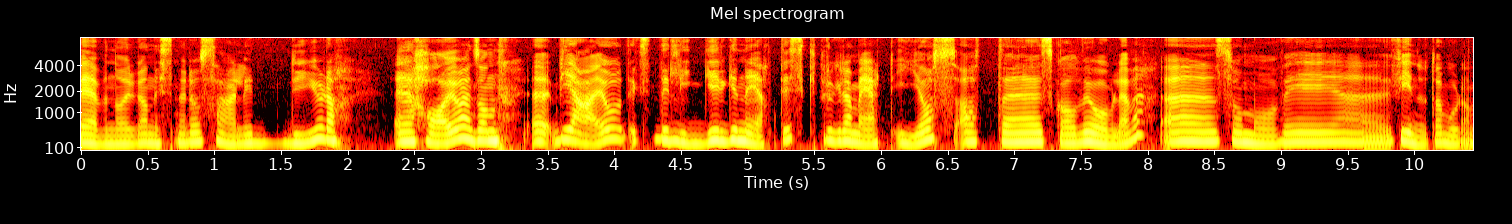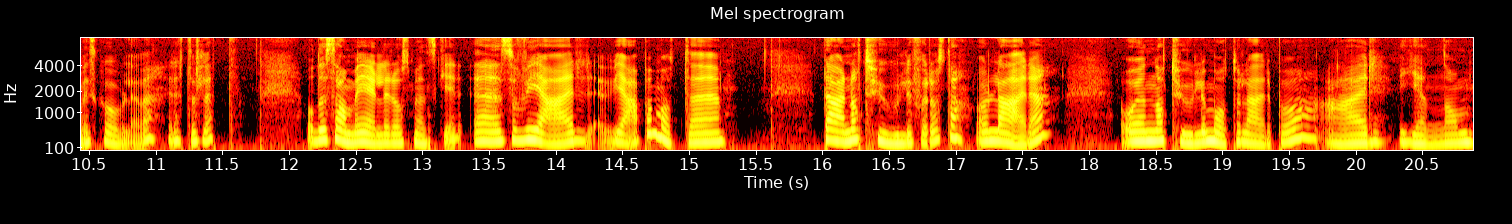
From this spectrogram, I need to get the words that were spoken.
levende organismer, og særlig dyr. da. Eh, har jo en sånn eh, Vi er jo Det ligger genetisk programmert i oss at eh, skal vi overleve, så må vi finne ut av hvordan vi skal overleve, rett og slett. Og det samme gjelder oss mennesker. Så vi er, vi er på en måte Det er naturlig for oss da, å lære. Og en naturlig måte å lære på er gjennom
